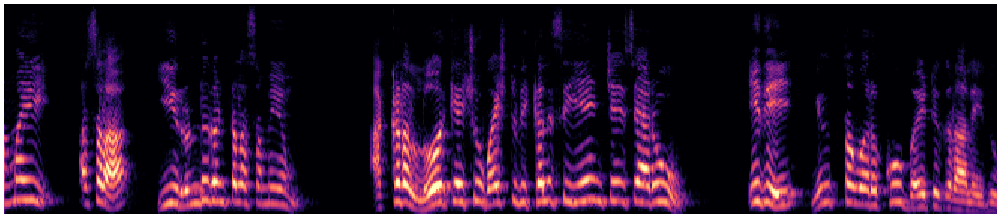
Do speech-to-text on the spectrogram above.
అమ్మాయి అసలు ఈ రెండు గంటల సమయం అక్కడ లోకేష్ వైష్ణవి కలిసి ఏం చేశారు? ఇది ఇంతవరకు బయటకు రాలేదు.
